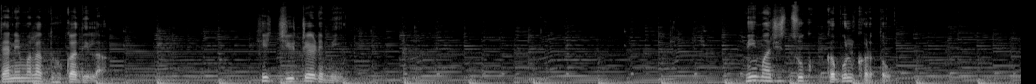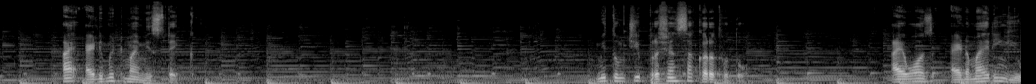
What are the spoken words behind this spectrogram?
त्याने मला धोका दिला. ही चीटेड मी मी माझी चूक कबूल करतो. आय ॲडमिट माय मिस्टेक मी तुमची प्रशंसा करत होतो. आय वॉज ॲडमायरिंग यू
